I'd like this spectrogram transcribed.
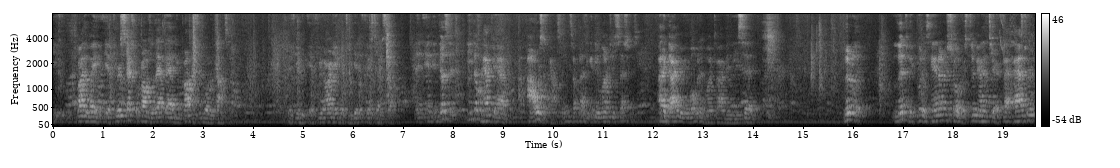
you, by the way, if your sexual problems are that bad, you probably should go to counseling. If you, if you aren't able to get it fixed yourself. And, and it doesn't, you don't have to have hours of counseling, sometimes you can do one or two sessions. I had a guy with a woman at one time, and he said, literally, literally put his hand on her shoulder, stood behind the chair, pastor,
